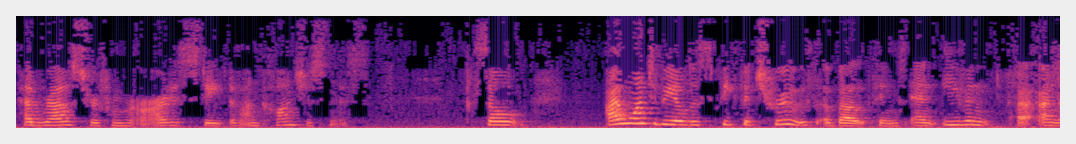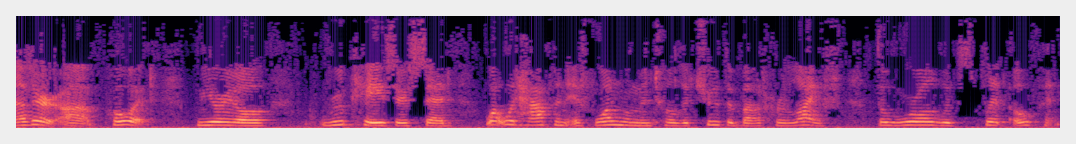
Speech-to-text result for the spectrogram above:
had roused her from her artist state of unconsciousness. So, I want to be able to speak the truth about things. And even uh, another uh, poet, Muriel Rukeyser said, What would happen if one woman told the truth about her life? The world would split open.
